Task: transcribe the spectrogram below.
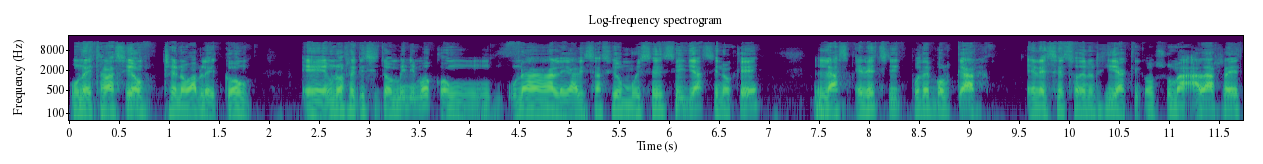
una instalación renovable con eh, unos requisitos mínimos, con una legalización muy sencilla, sino que las eléctricas puedes volcar el exceso de energía que consuma a la red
